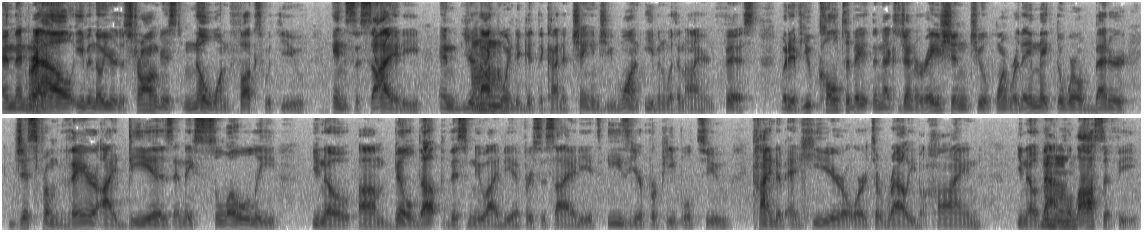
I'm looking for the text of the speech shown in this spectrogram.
and then Right. now even though you're the strongest no one fucks with you in society and you're Mhm. not going to get the kind of change you want even with an iron fist but if you cultivate the next generation to a point where they make the world better just from their ideas and they slowly you know um, build up this new idea for society it's easier for people to kind of adhere or to rally behind you know that Mhm. philosophy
